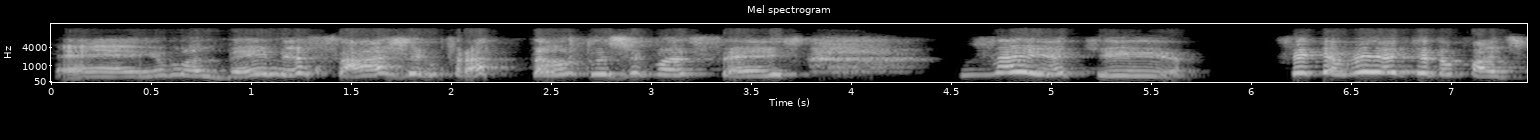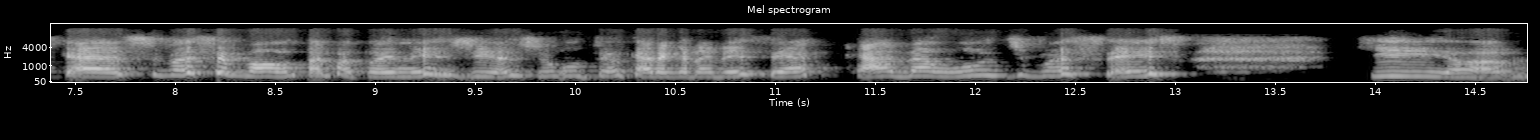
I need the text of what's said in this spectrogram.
é, eu mandei mensagem para tantos de vocês. Vem aqui, fica bem aqui no podcast, vai ser bom estar com a tua energia junto. Eu quero agradecer a cada um de vocês que, ó,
